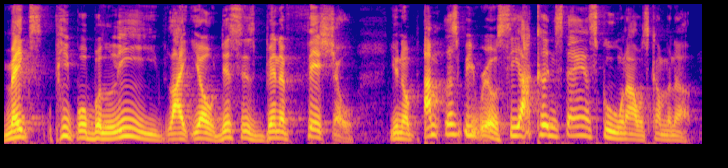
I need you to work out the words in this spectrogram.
makes people believe like, yo, this is beneficial. You know, I'm, let's be real. See, I couldn't stand school when I was coming up.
